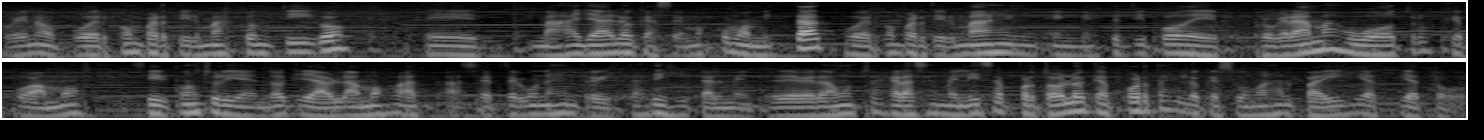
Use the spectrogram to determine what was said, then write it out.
bueno, poder compartir más contigo, más allá de lo que hacemos como amistad, poder compartir más en este tipo de programas u otros que podamos seguir construyendo, que ya hablamos a, a hacerte algunas entrevistas digitalmente. De verdad, muchas gracias, Melissa, por todo lo que aportas y lo que sumas al país y a, y a todos.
